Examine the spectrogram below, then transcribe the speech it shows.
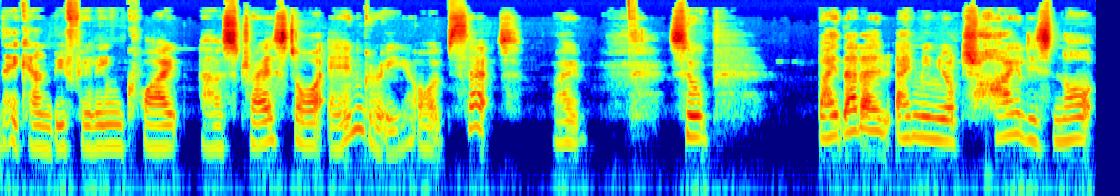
they can be feeling quite uh, stressed or angry or upset, right? So by that I, I mean your child is not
